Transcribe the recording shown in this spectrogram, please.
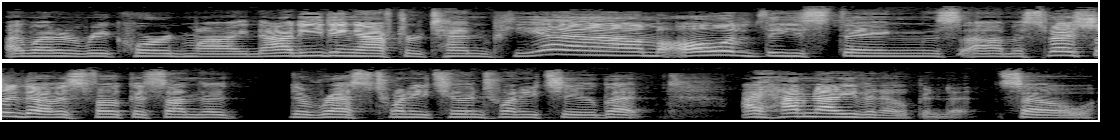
I wanted to record my not eating after 10 p.m., all of these things, um, especially that I was focused on the, the rest 22 and 22, but I have not even opened it. So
